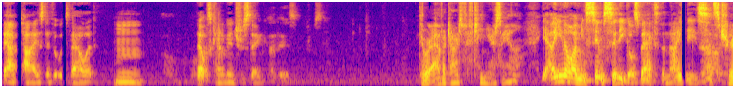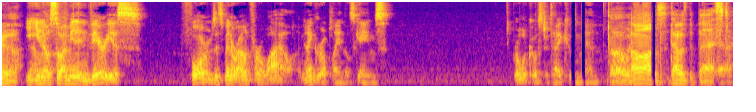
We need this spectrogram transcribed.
baptized, if it was valid. Mm. That was kind of interesting. That is. There were avatars 15 years ago. Yeah, you know, I mean, Sim City goes back to the 90s. That's true. You, you know, so I mean, in various forms, it's been around for a while. I mean, I grew up playing those games. Roller Coaster Tycoon, man. Oh, Oh, that was the best. Yeah.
